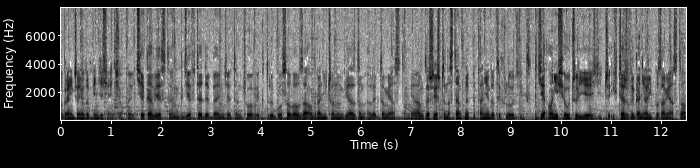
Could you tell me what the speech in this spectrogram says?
ograniczeniu do 50. No i ciekaw jestem, gdzie wtedy będzie ten człowiek, który głosował za ograniczonym wjazdem elek do miasta. Ja mam też jeszcze następne pytanie do tych ludzi. Gdzie oni się uczyli jeździć? Czy ich też wyganiali poza miasto?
